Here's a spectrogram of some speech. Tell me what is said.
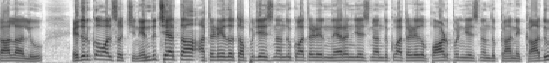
కాలాలు ఎదుర్కోవాల్సి వచ్చింది. ఎందుచేత అతడేదో తప్పు చేసినందుకు అతడేదో నేరం చేసినందుకు అతడేదో పాడు పని చేసినందుకు కానీ కాదు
